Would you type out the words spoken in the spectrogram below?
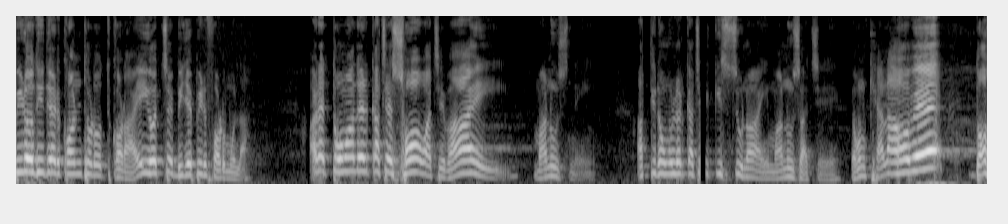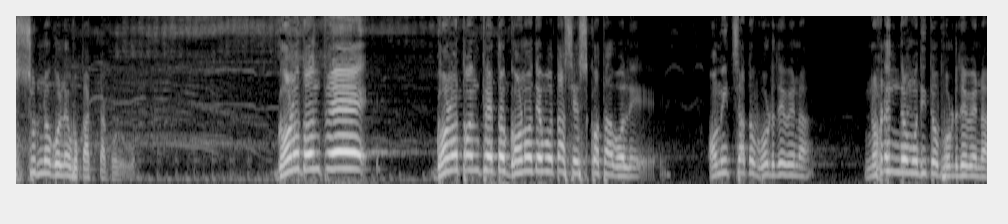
বিরোধীদের কণ্ঠরোধ করা। এই হচ্ছে বিজেপির ফর্মুলা। আরে তোমাদের কাছে সব আছে ভাই, মানুষ নেই। আর তৃণমূলের কাছে কিচ্ছু নাই, মানুষ আছে। যখন খেলা হবে দশ শূন্য গোলে ভোকারটা করব। গণতন্ত্রে গণতন্ত্রে তো গণদেবতা শেষ কথা বলে। অমিত শাহ তো ভোট দেবে না, নরেন্দ্র মোদী তো ভোট দেবে না,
